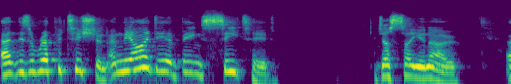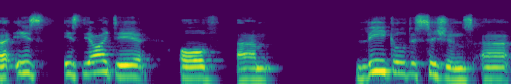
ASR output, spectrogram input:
And there's a repetition. And the idea of being seated, just so you know, uh, is, is the idea of um, legal decisions uh,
